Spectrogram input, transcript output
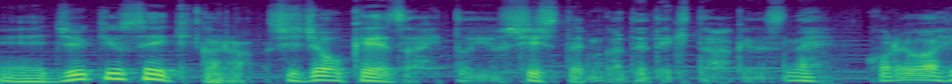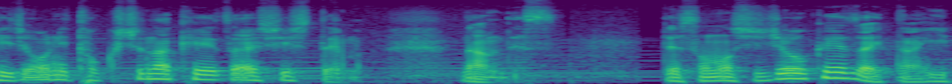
19世紀から市場経済というシステムが出てきたわけですね。これは非常に特殊な経済システムなんです。でその市場経済というのは一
